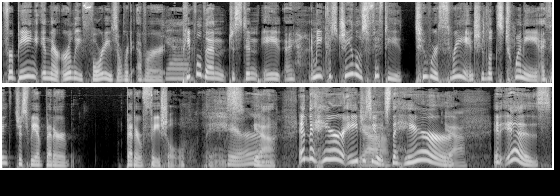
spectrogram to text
For being in their early 40s or whatever, Yeah. people then just didn't age. I, I mean, because JLo's 52 or 3 and she looks 20. I think just we have better, better facial things. Hair? Yeah. And the hair ages you. It's the hair. Yeah. It is.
